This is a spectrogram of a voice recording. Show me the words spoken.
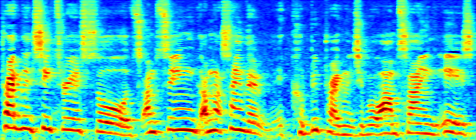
pregnancy, Three of Swords. I'm seeing. I'm not saying that it could be pregnancy, but what I'm saying is.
